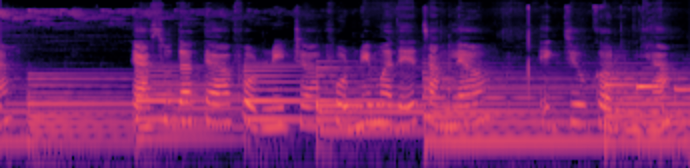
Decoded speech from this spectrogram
घालून त्यासुद्धा त्या फोडणीच्या फोडणीमध्ये चांगल्या एकजीव करून घ्या.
